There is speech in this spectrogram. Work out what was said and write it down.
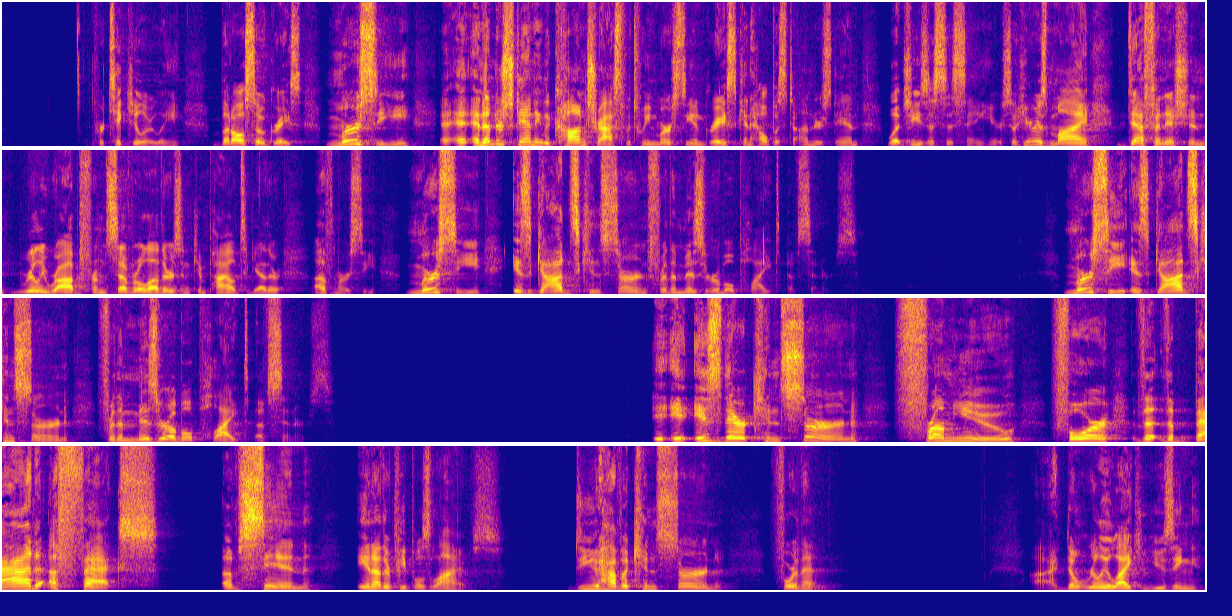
particularly, but also grace. Mercy and, and understanding the contrast between mercy and grace can help us to understand what Jesus is saying here. So here is my definition, really robbed from several others and compiled together, of mercy. Mercy is God's concern for the miserable plight of sinners. Mercy is God's concern for the miserable plight of sinners. Is there concern from you for the, the bad effects of sin in other people's lives? Do you have a concern for them? I don't really like using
